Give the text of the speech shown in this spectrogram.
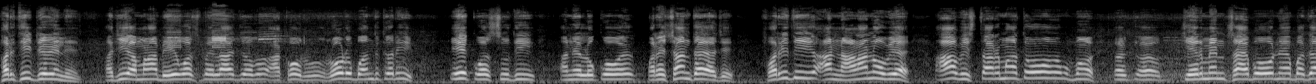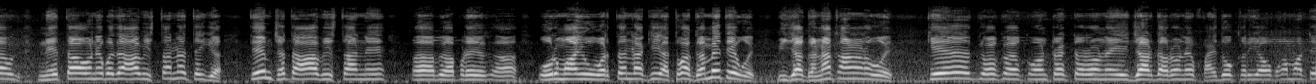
ફરીથી ડ્રેનેજ. હજી હમણાં બે વર્ષ પહેલાં જ આખો રોડ બંધ કરી એક વર્ષ સુધી અને લોકો પરેશાન થયા છે. ફરીથી આ નાણાંનો વ્યય આ વિસ્તારમાં તો ચેરમેન સાહેબો ને બધા, નેતાઓને બધા આ વિસ્તારના થઈ ગયા. તેમ છતાં આ વિસ્તારને આપણે ઓરમાયું વર્તન રાખી અથવા ગમે તે હોય, બીજા ઘણા કારણો હોય કે કોન્ટ્રાક્ટરોને, ઇજારદારોને ફાયદો કરી આપવા માટે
